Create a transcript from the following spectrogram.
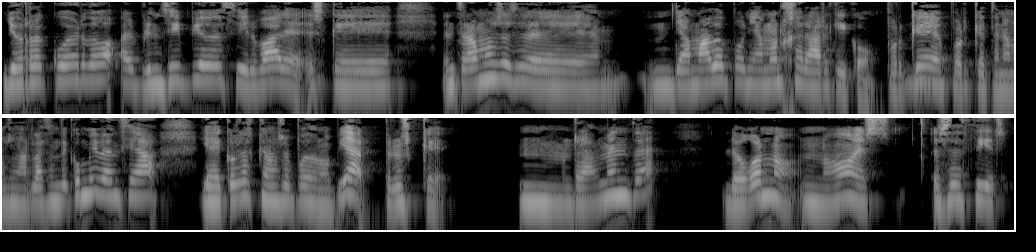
yo recuerdo al principio decir, vale, es que entramos ese llamado poliamor jerárquico. ¿Por qué? Porque tenemos una relación de convivencia y hay cosas que no se pueden obviar. Pero es que mmm, realmente luego no, no es, es decir,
